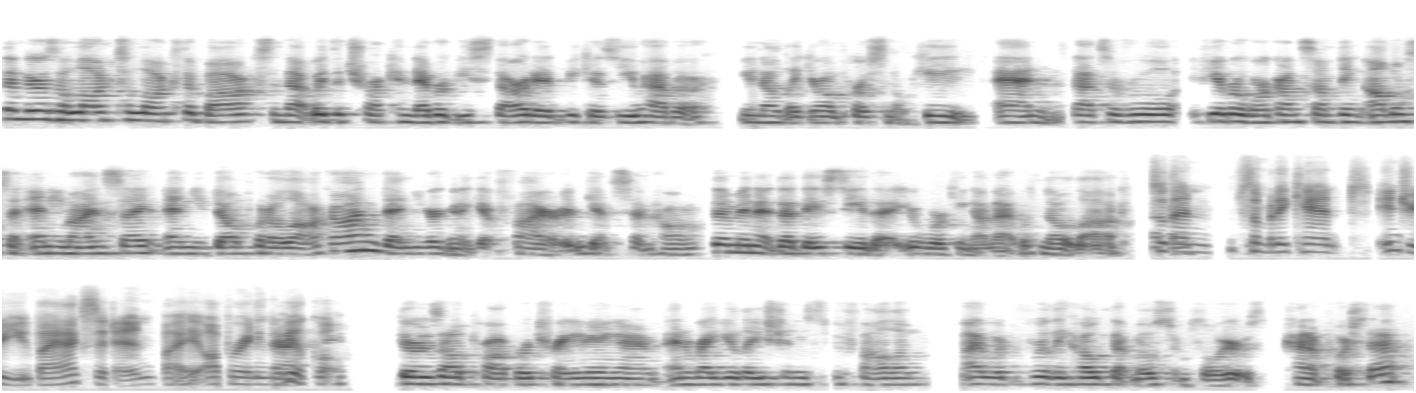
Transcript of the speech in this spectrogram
then there's a lock to lock the box and that way the truck can never be started because you have a you know like your own personal key and that's a rule if you ever work on something almost at any mine site and you don't put a lock on then you're going to get fired and get sent home the minute that they see that you're working on that with no lock So then somebody can't injure you by accident by operating the vehicle. there's all proper training and, and regulations to follow. I would really hope that most employers kind of push that.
